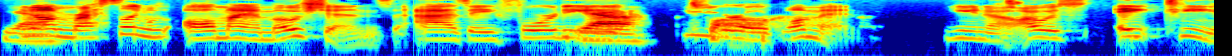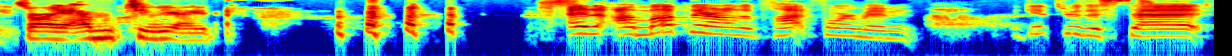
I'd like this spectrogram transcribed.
Yeah. You know, I'm wrestling with all my emotions as a 40 yeah. year old wow. woman. You know, I was 18. Sorry, I'm teary eyed. and I'm up there on the platform and I get through the set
